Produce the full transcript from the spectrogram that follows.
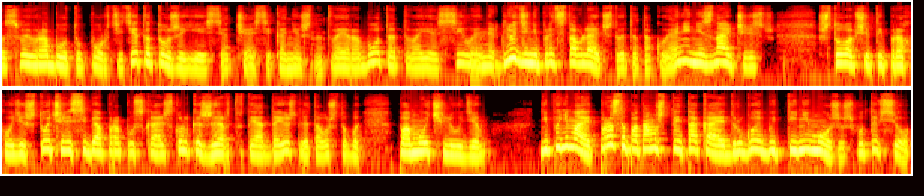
э, свою работу портить. Это тоже есть отчасти, конечно. Твоя работа, твоя сила, энергия. Люди не представляют, что это такое. Они не знают, через что вообще ты проходишь, что через себя пропускаешь, сколько жертв ты отдаешь для того, чтобы помочь людям – не понимает, просто потому что ты такая, другой быть ты не можешь. Вот и все.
